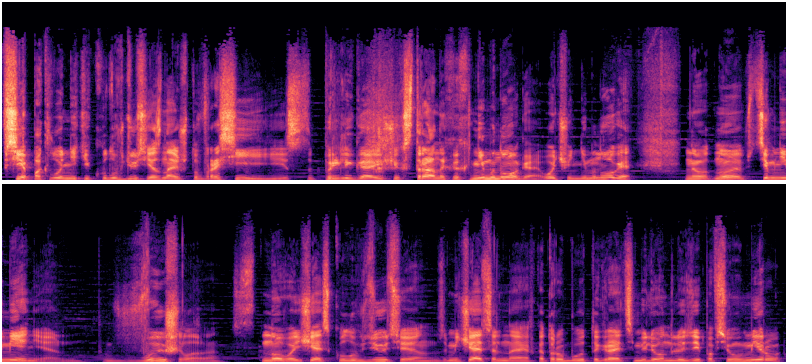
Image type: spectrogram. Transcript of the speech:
все поклонники Call of Duty, я знаю, что в России и прилегающих странах их немного, очень немного. Ну, вот, но, тем не менее, вышло новая часть Call of Duty, замечательная, в которую будут играть миллион людей по всему миру.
